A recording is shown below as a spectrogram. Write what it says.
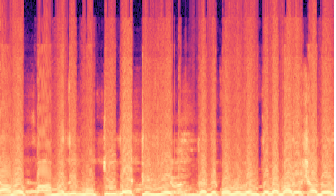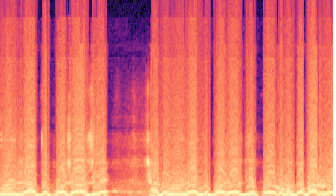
আমরা আমাদের বক্তব্য একটাই যে যাতে কর্মসংস্থান না বাড়ে সাধারণ মানুষের হাতে পয়সা আছে সাধারণ মানুষের হাতে পয়সা আছে ক্রয় ক্ষমতা বাড়বে।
